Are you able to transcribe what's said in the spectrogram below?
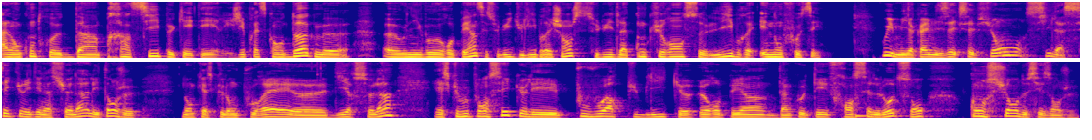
à l'encontre d'un principe qui a été érigé presque en dogme euh, au niveau européen, c'est celui du libre-échange, c'est celui de la concurrence libre et non faussée. Oui, mais il y a quand même des exceptions si la sécurité nationale est en jeu. Donc est-ce que l'on pourrait euh, dire cela? Est-ce que vous pensez que les pouvoirs publics européens d'un côté, français de l'autre, sont conscients de ces enjeux?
